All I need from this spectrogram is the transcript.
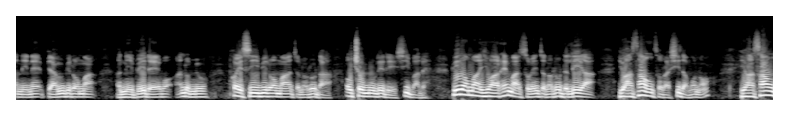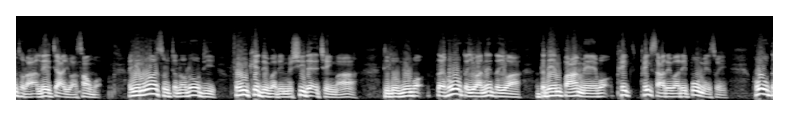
အနေနဲ့ပြန်ပြီးတော့မှအနေပေးတယ်ပေါ့အဲ့လိုမျိုးဖွဲ့စည်းပြီးတော့မှကျွန်တော်တို့ဒါအုပ်ချုပ်မှုလေးတွေရှိပါတယ်ပြီးတော့မှရွာထဲမှာဆိုရင်ကျွန်တော်တို့ဒလေးကရွာဆောင်ဆိုတာရှိတာပေါ့နော်ရွာဆောင်ဆိုတာအလဲကျရွာဆောင်ပေါ့အရင်တော့ဆိုကျွန်တော်တို့ဒီဖုန်းခစ်တွေပါတယ်မရှိတဲ့အချိန်မှာ ဒီလိုမျိုးပေါ့တဟိုးတရွာနဲ့တရွာတည်င်းပါမယ်ပေါ့ဖိတ်ဖိတ်စာတွေပါတယ်ပို့မယ်ဆိုရင်ဟိုးတ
